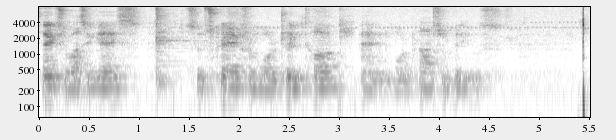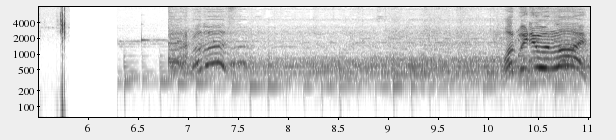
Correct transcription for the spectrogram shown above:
thanks for watching guys. Subscribe for more tool talk and more classroom videos. Brothers! What we do in life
